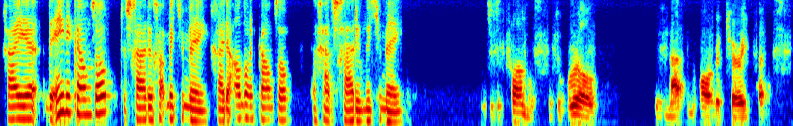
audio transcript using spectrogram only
Ga je de ene kant op, de schaduw gaat met je mee. Ga je de andere kant op, dan gaat de schaduw met je mee. Which is a promise that the world is not an arbitrary place.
